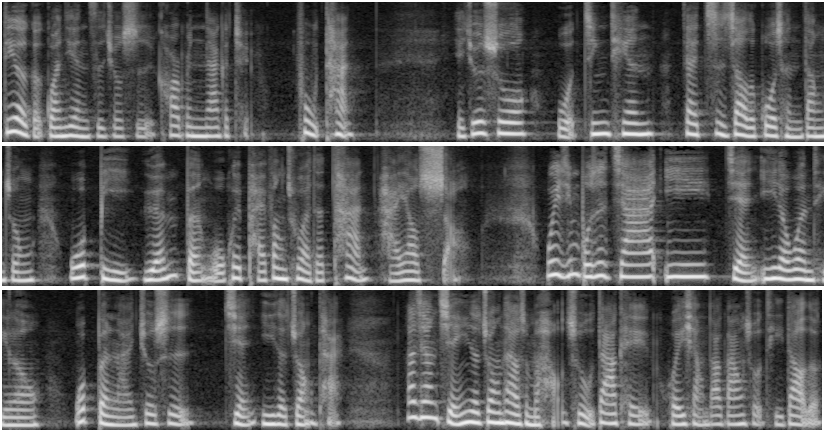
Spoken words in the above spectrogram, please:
第二个关键字，就是 carbon negative 负碳。也就是说，我今天在制造的过程当中，我比原本我会排放出来的碳还要少。我已经不是加一减一的问题喽，我本来就是减一的状态。那这样减一的状态有什么好处？大家可以回想到刚刚所提到的，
